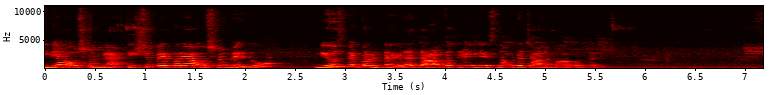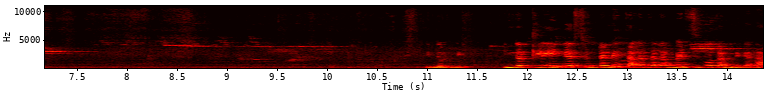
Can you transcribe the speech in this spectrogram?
ఇదే అవసరంలా టిష్యూ పేపరే అవసరం లేదు. న్యూస్ పేపర్ ఉంటుంది కదా దాంతో క్లీన్ చేసినా కూడా చాలా బాగుంటుంది. ఇదండి ఇంకా క్లీన్ చేస్తుంటేనే తల తల మెరిసిపోతుంది కదా.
